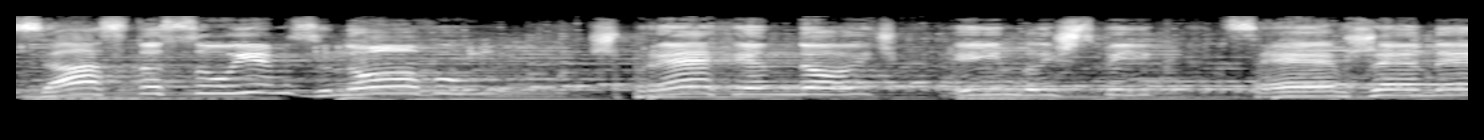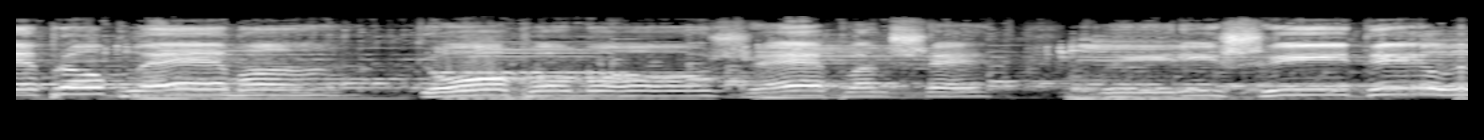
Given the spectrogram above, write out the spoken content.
застосуєм знову. Sprechen Deutsch, English speak – це вже не проблема, допоможе планшет вирішить дилему.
